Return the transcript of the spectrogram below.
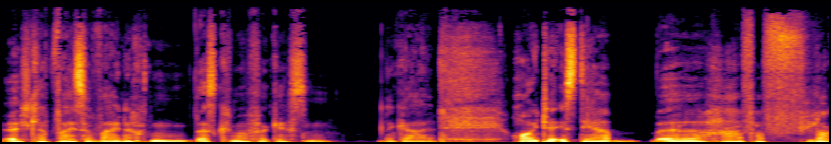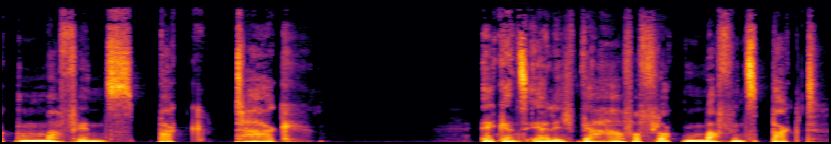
ich glaube, weiße Weihnachten, das können wir vergessen. Egal. Heute ist der äh, Haferflocken-Muffins-Backtag. Äh, ganz ehrlich, wer Haferflocken-Muffins backt,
